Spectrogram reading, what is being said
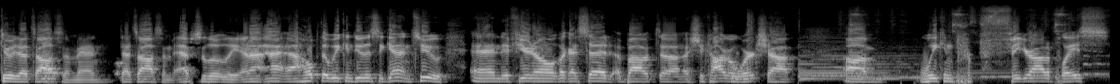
Dude, that's awesome, man. That's awesome. Absolutely. And I, I hope that we can do this again too. And if you know, like I said about uh, a Chicago workshop, um, we can pr- figure out a place,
